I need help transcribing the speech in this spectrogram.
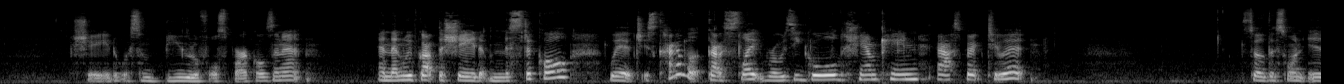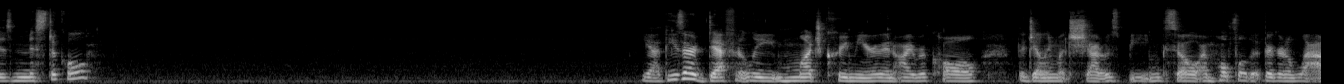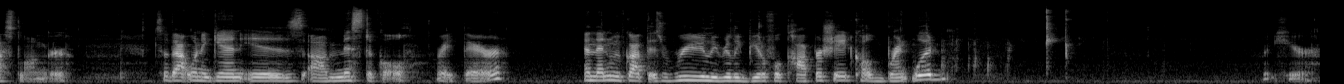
shade with some beautiful sparkles in it. And then we've got the shade Mystical, which is kind of a, got a slight rosy gold champagne aspect to it. So this one is Mystical. Yeah, these are definitely much creamier than I recall the Jelly Much Shadows being, so I'm hopeful that they're going to last longer. So that one again is uh, Mystical right there. And then we've got this really, really beautiful copper shade called Brentwood. Right here.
